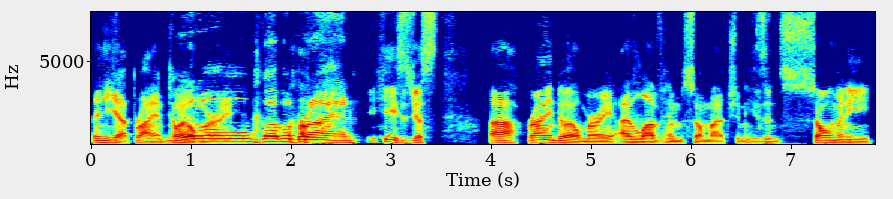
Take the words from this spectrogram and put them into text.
then you got brian doyle good murray old Bubba Brian. he's just uh Brian Doyle Murray. I love him so much and he's in so many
